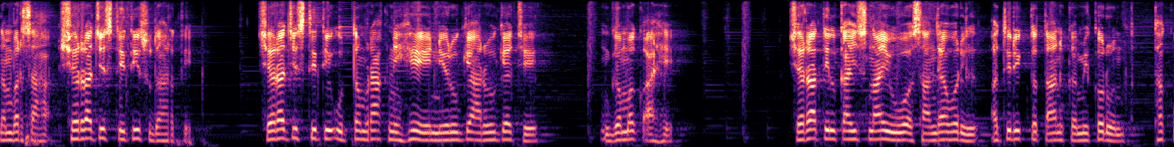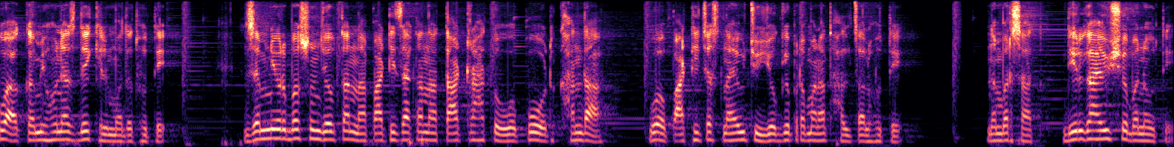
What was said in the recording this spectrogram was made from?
नंबर सहा शरीराची स्थिती सुधारते. शरीराची स्थिती उत्तम राखणे हे निरोगी आरोग्याचे गमक आहे. शरीरातील काही स्नायू व सांध्यावरील अतिरिक्त ताण कमी करून थकवा कमी होण्यास देखील मदत होते. जमिनीवर बसून जेवताना पाठीचा कणा ताट राहतो व पोट खांदा व पाठीच्या स्नायूची योग्य प्रमाणात हालचाल होते. नंबर सात दीर्घ आयुष्य बनवते.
